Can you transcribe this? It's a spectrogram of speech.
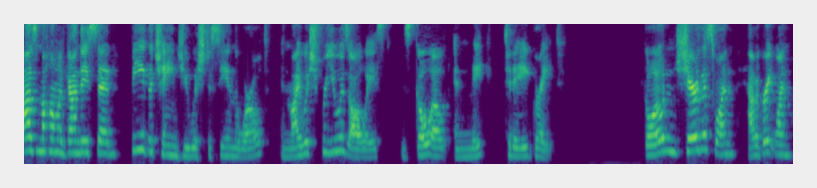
As Mahatma Gandhi said, be the change you wish to see in the world. And my wish for you, as always, is go out and make today great. Go out and share this one. Have a great one.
